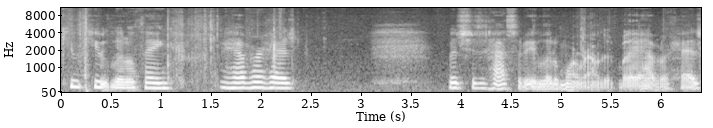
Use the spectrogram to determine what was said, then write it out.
Cute, cute little thing. I have her head. Which just has to be a little more rounded, but I have her head.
